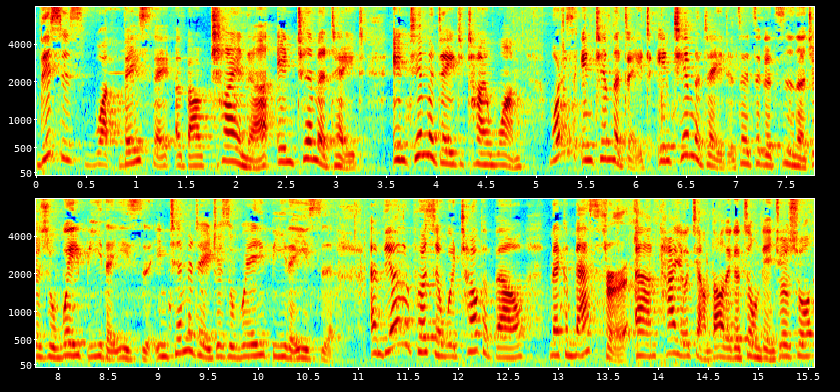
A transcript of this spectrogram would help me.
this is what they say about China intimidate intimidate Taiwan. What is intimidate? Intimidate 在这个字呢，就是威逼的意思。intimidate 就是威逼的意思。And the other person we talk about McMaster，嗯，他有讲到的一个重点就是说，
